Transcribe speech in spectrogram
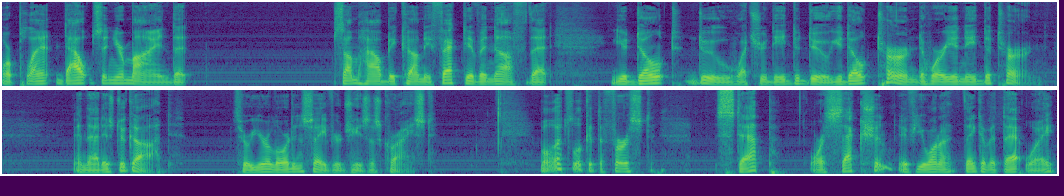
or plant doubts in your mind that somehow become effective enough that you don't do what you need to do. You don't turn to where you need to turn, and that is to God through your Lord and Savior, Jesus Christ. Well, let's look at the first step or section, if you want to think of it that way,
